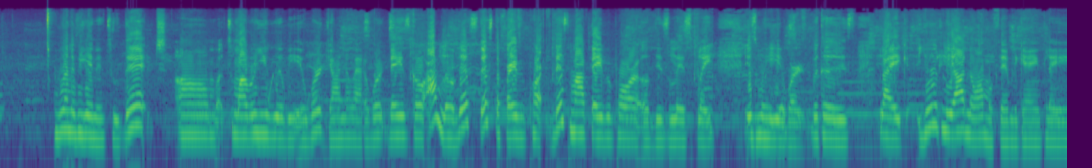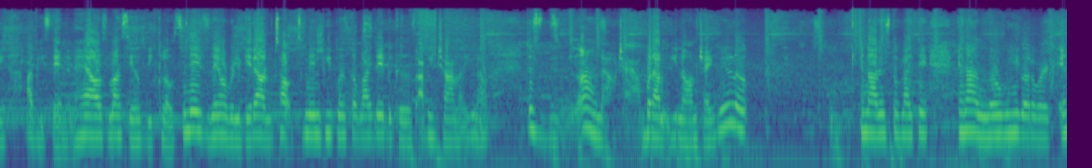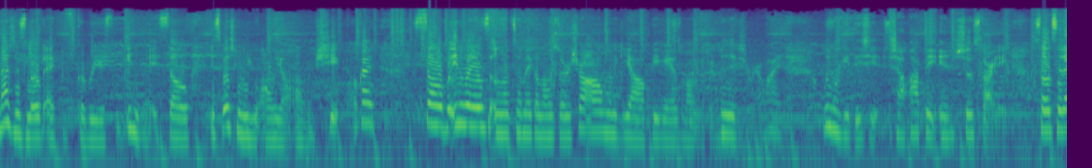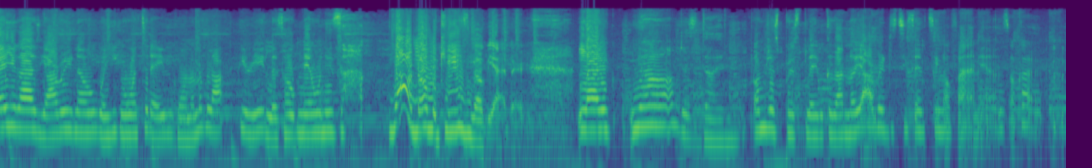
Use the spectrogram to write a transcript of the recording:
we're gonna be getting into that. Um tomorrow you will be at work. Y'all know how the work days go. I love that's that's the favorite part. That's my favorite part of this let's play is when he at work because like usually i know i'm a family game play i be staying in the house. My sons be close to this they don't really get out and talk to many people and stuff like that because i be trying to you know just i don't know child. But i'm you know i'm changing it up and all that stuff like that. And i love when you go to work and i just love active careers anyway. So especially when you own your own shit okay? So but anyways uh, to make a long story short i don't want to give y'all big ass long introduction right? We gonna get this shit shall pop it and should start it so today you guys y'all already know where he going today. We going on the block period. Let's hope now when he's y'all know my gonna be out there. Like y'all i'm just done. I'm just press play because i know y'all ready to see Santino finance okay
